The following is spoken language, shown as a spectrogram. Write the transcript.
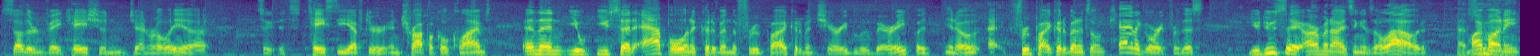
southern vacation generally. Uh, it's, a, it's tasty after in tropical climes. And then you you said apple, and it could have been the fruit pie, could have been cherry, blueberry, but you know, fruit pie could have been its own category for this. You do say harmonizing is allowed. My money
